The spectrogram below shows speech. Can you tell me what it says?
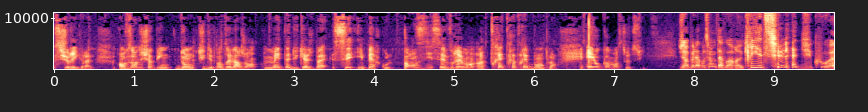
sur Igral en faisant du shopping. Donc tu dépenses de l'argent, mais tu as du cashback, c'est hyper cool. Pense-y, c'est vraiment un très très très bon plan. Et on commence tout de suite. J'ai un peu l'impression de t'avoir euh, crié dessus là du coup euh,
